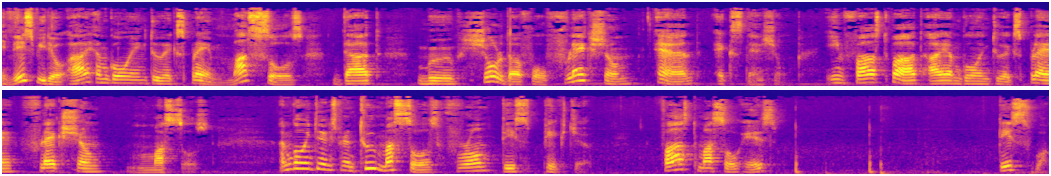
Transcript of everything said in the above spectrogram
In this video, I am going to explain muscles that move shoulder for flexion and extension. In first part, I am going to explain flexion muscles. I'm going to explain two muscles from this picture. First muscle is this one.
